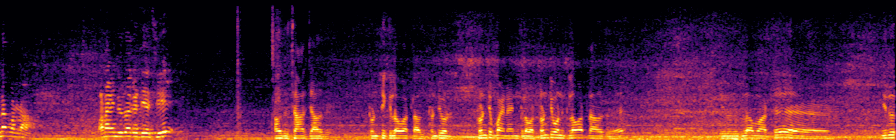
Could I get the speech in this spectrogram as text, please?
என்ன பண்ணலாம்? பணம் ஐநூறுரூவா கட்டியாச்சு. ஆகுது சார்ஜ் ஆகுது. டுவெண்ட்டி கிலோ வாட்டில் ஆகுது. Twenty one twenty point nine kilo watt twenty one kilo வாட்டில் ஆகுது. இருபது கிலோ மாட்டு இரு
